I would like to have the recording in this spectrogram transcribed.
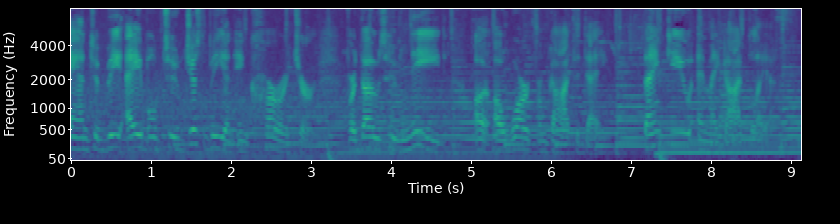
and to be able to just be an encourager for those who need a, a word from God today. Thank you and may God bless.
